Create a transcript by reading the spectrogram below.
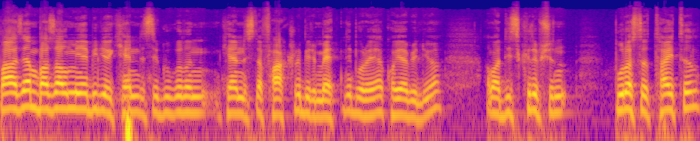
Bazen baz almayabiliyor. Kendisi Google'ın kendisi de farklı bir metni buraya koyabiliyor. Ama description burası title,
